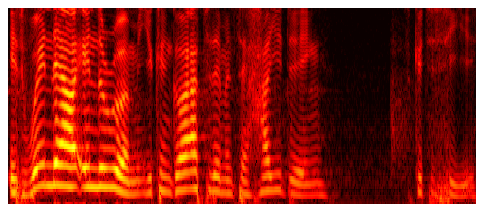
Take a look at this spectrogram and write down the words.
Is when they are in the room, you can go up to them and say, How are you doing? It's good to see you.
